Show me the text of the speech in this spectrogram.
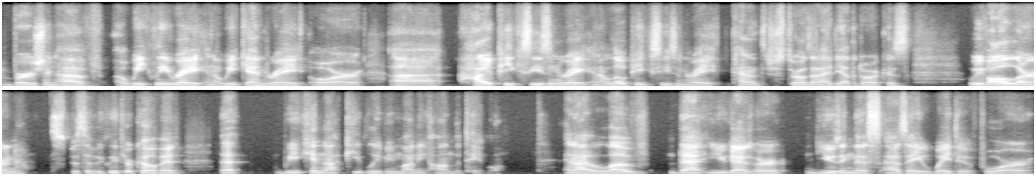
version of a weekly rate and a weekend rate or a high peak season rate and a low peak season rate kind of just throws that idea out the door because we've all learned specifically through covid that we cannot keep leaving money on the table. And i love that you guys are using this as a way to for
